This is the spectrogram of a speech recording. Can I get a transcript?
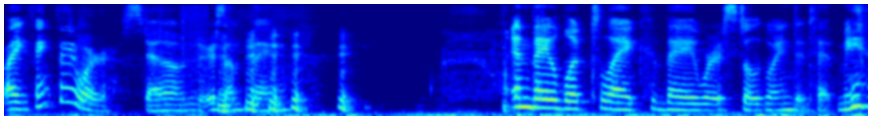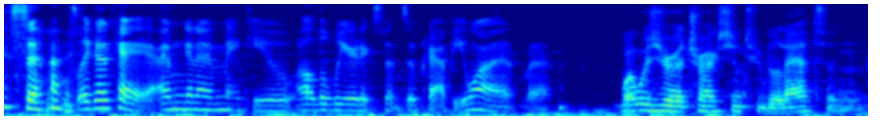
I think they were stoned or something. And they looked like they were still going to tip me, so I was like, "Okay, I'm gonna make you all the weird, expensive crap you want." But what was your attraction to Latin?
